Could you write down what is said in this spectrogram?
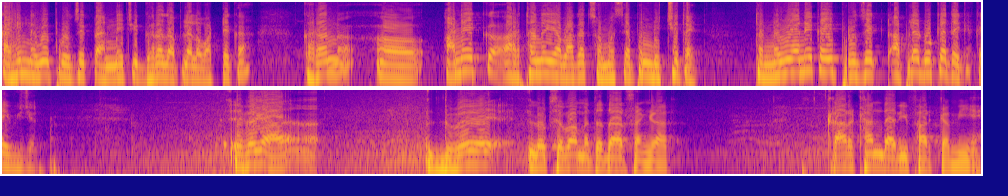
काही नवे प्रोजेक्ट आणण्याची गरज आपल्याला वाटते का? कारण अनेक अर्थानं या भागात समस्या पण निश्चित आहेत. तर नव्याने काही प्रोजेक्ट आपल्या डोक्यात आहे का? काही विजन हे बघा धुळे लोकसभा मतदारसंघात कारखानदारी फार कमी आहे.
